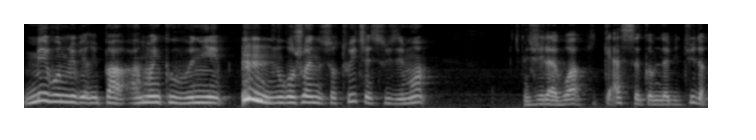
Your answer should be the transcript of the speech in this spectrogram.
Mais vous ne le verrez pas, à moins que vous veniez nous rejoindre sur Twitch, excusez-moi. J'ai la voix qui casse comme d'habitude.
